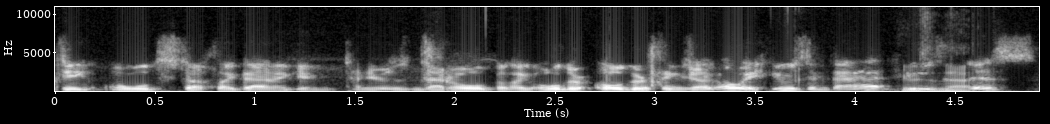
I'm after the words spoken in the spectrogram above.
see old stuff like that. And again, ten years isn't that old, but like older older things. You're like, oh wait, he was in that. He was in that. This.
